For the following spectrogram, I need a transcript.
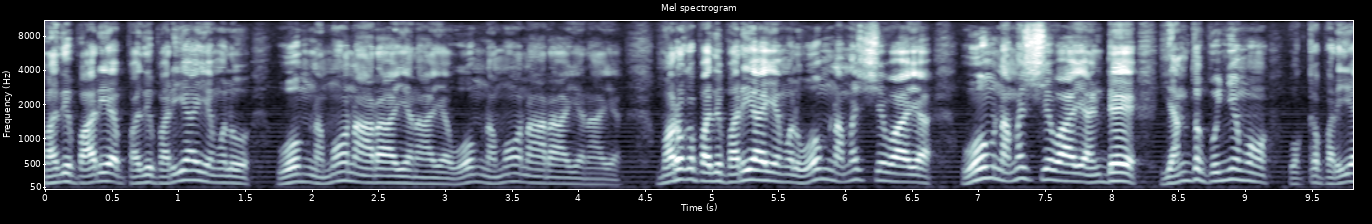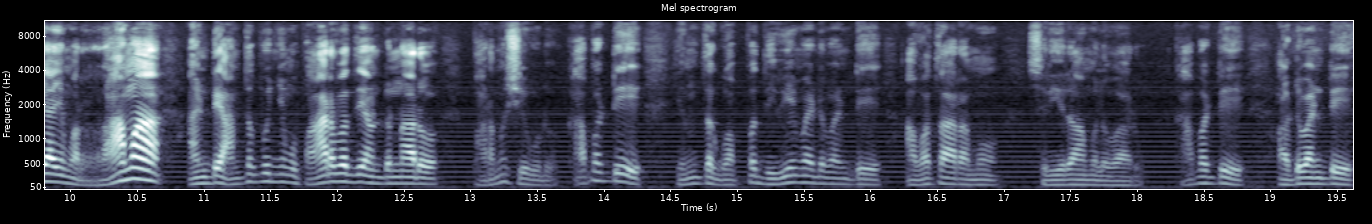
పది పర్యా పది పర్యాయములు ఓం నమో నారాయణాయ ఓం నమో నారాయణాయ. మరొక పది పర్యాయములు ఓం నమశివాయ ఓం నమశివాయ అంటే ఎంత పుణ్యమో ఒక్క పర్యాయం రామ అంటే అంత పుణ్యము పార్వతి అంటున్నారు పరమశివుడు. కాబట్టి ఇంత గొప్ప దివ్యమైనటువంటి అవతారము శ్రీరాముల వారు. కాబట్టి అటువంటి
